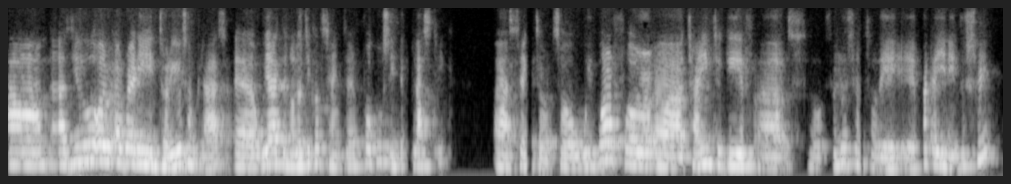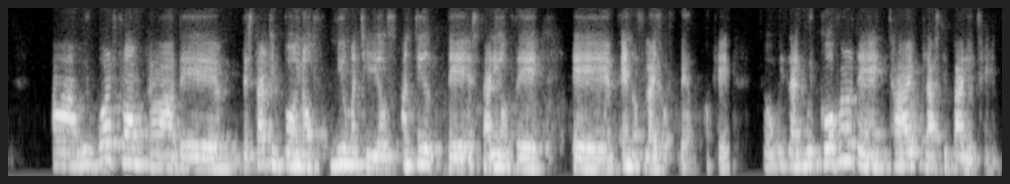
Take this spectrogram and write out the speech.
Um, as you already introduced AIMPLAS, uh, we are a technological center focused in the plastic uh, sector. So we work for uh, trying to give uh, so solutions to the uh, packaging industry. Uh, we work from the, the starting point of new materials until the study of the end of life of them. Okay, so it's like we cover the entire plastic value chain.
